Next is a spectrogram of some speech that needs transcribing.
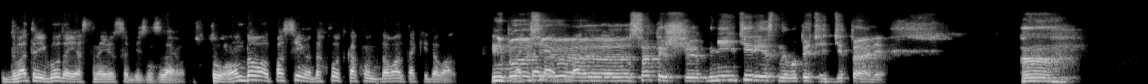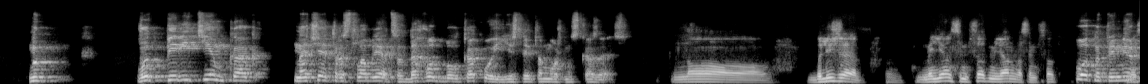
два-три года я остановился бизнесом. Что? Он давал пассивный доход, как он давал, так и давал. Не, Начало, э, Сатыш, мне интересны вот эти детали. А, ну, вот перед тем, как начать расслабляться, доход был какой, если это можно сказать? Но ближе миллион семьсот, миллион восемьсот. Вот, например,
